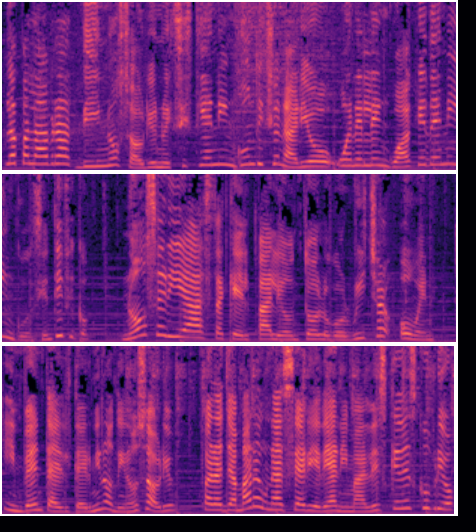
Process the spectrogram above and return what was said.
la palabra dinosaurio no existía en ningún diccionario o en el lenguaje de ningún científico. No sería hasta que el paleontólogo Richard Owen inventa el término dinosaurio para llamar a una serie de animales que descubrió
